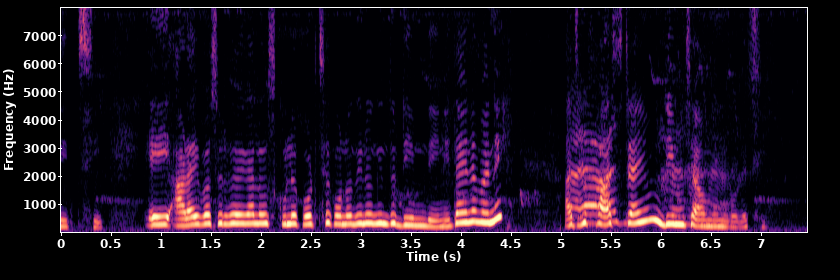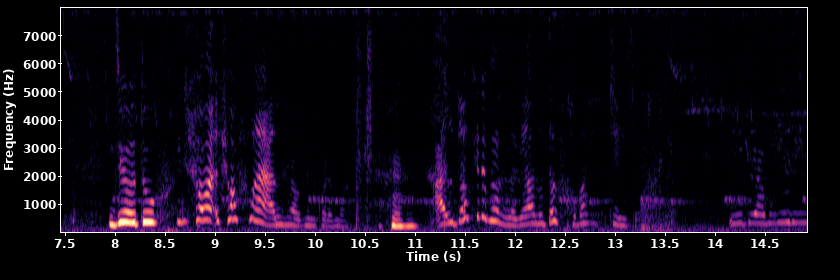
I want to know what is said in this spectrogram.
দিচ্ছি। এই আড়াই বছর হয়ে গেল স্কুলে পড়ছে কোনোদিনও কিন্তু ডিম দিইনি তাই না মানে? আজকে হ্যাঁ, ফার্স্ট টাইম ডিম চাউমিন করেছি। যেহেতু কিন্তু সবাই সব সময় আলু চাউমিন করে মা। আলুটাও খেতে ভালো লাগে আলুটাও সবাই চেয়ে যায় দিয়ে দিয়ে দিয়ে দিয়ে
